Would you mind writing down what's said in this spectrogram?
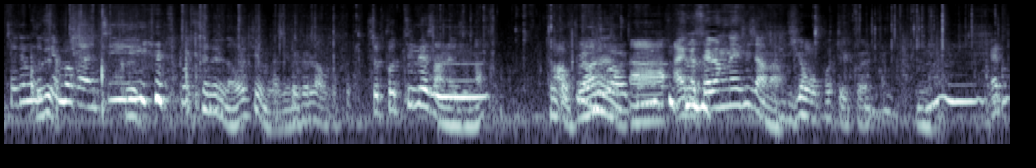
저녁 늦게 먹어야지. 스포츠 채널이 나올지 모르겠네 별로 안 고프다. 스포 TV에서 안 해주나? 그러니까 배안은 아, 아니 그 새벽 4시잖아. 네가 못 버틸 걸. 청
